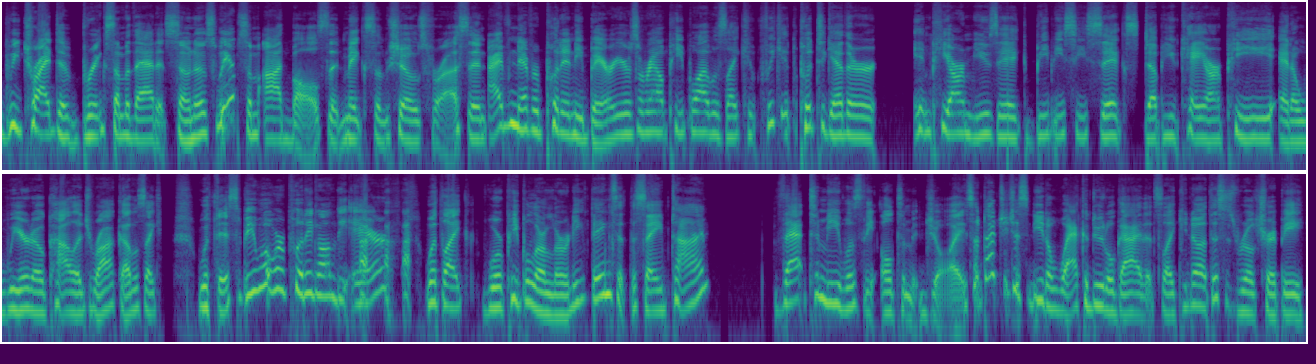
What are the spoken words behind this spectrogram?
we tried to bring some of that at Sonos. We have some oddballs that make some shows for us. And I've never put any barriers around people. I was like, if we could put together NPR Music, BBC Six, WKRP, and a weirdo college rock. I was like, would this be what we're putting on the air? With like where people are learning things at the same time? That to me was the ultimate joy. Sometimes you just need a wackadoodle guy that's like, you know this is real trippy.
